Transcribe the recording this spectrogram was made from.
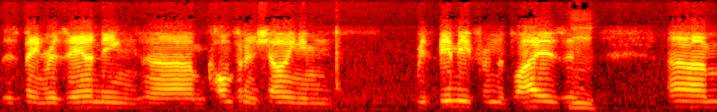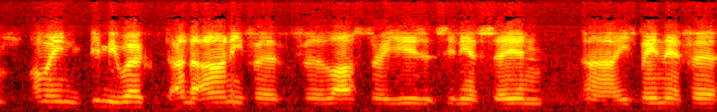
there's been resounding um, confidence showing him with Bimmy from the players. And mm. um, I mean, Bimmy worked under Arnie for, for the last three years at Sydney FC, and uh, he's been there for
